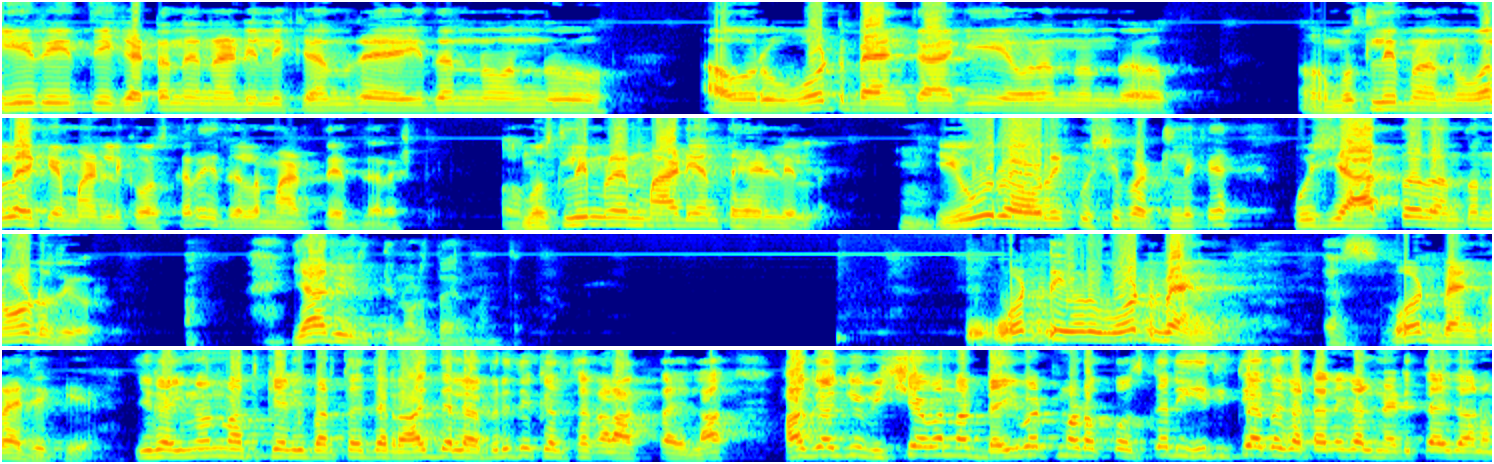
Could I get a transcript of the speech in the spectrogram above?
ಈ ರೀತಿ ಘಟನೆ ನಡೀಲಿಕ್ಕೆ ಅಂದ್ರೆ ಇದನ್ನು ಒಂದು ಅವರು ವೋಟ್ ಬ್ಯಾಂಕ್ ಆಗಿ ಅವರನ್ನೊಂದು ಮುಸ್ಲಿಮ್ರನ್ನು ಓಲೈಕೆ ಮಾಡ್ಲಿಕ್ಕೋಸ್ಕರ ಇದೆಲ್ಲ ಮಾಡ್ತಾ ಇದ್ದಾರೆ ಅಷ್ಟೇ. ಮುಸ್ಲಿಮ್ರೇನು ಮಾಡಿ ಅಂತ ಹೇಳಲಿಲ್ಲ. ಇವರು ಅವ್ರಿಗೆ ಖುಷಿ ಪಟ್ಲಿಕ್ಕೆ ಖುಷಿ ಆಗ್ತದ ಅಂತ ನೋಡುದು ಇವರು. ಯಾರು ಈ ರೀತಿ ನೋಡ್ತಾ ಇರುವಂತ ಒಟ್ಟು ಇವರು ವೋಟ್ ಬ್ಯಾಂಕ್. ವೋಟ್ ಬ್ಯಾಂಕ್ ರಾಜಕೀಯ. ಈಗ ಇನ್ನೊಂದು ಮಾತು ಕೇಳಿ ಬರ್ತಾ ಇದ್ದಾರೆ ರಾಜ್ಯದಲ್ಲಿ ಅಭಿವೃದ್ಧಿ ಕೆಲಸಗಳಾಗ್ತಾ ಇಲ್ಲ. ಹಾಗಾಗಿ ವಿಷಯವನ್ನ ಡೈವರ್ಟ್ ಮಾಡೋಕ್ಕೋಸ್ಕರ ಈ ರೀತಿಯಾದ ಘಟನೆಗಳು ನಡೀತಾ ಇದೆ ಅನ್ನೋ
